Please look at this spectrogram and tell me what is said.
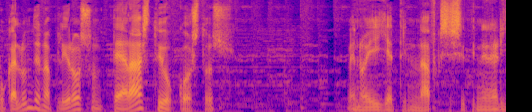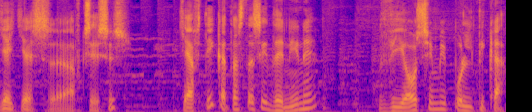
που καλούνται να πληρώσουν τεράστιο κόστος εννοεί για την αύξηση, την ενεργειακές αυξήσεις και αυτή η κατάσταση δεν είναι βιώσιμη πολιτικά.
